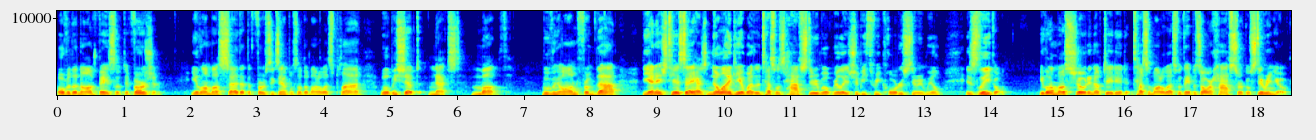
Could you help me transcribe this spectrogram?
over the non-facelifted version. Elon Musk said that the first examples of the Model S Plaid will be shipped next month. Moving on from that, the NHTSA has no idea whether Tesla's half steering wheel, really it should be three quarter steering wheel, is legal. Elon Musk showed an updated Tesla Model S with a bizarre half circle steering yoke.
